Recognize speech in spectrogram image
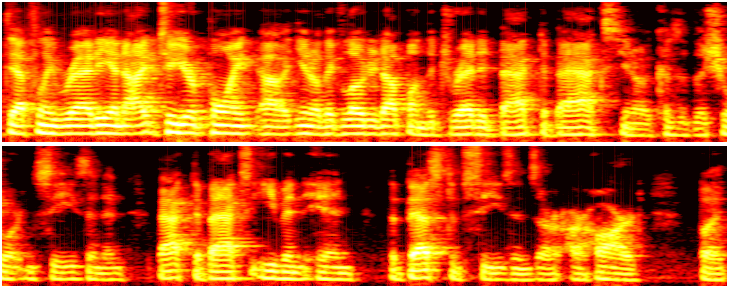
definitely ready. And I, to your point, uh, you know, they've loaded up on the dreaded back to backs, you know, because of the shortened season and back to backs, even in the best of seasons, are, are hard. But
